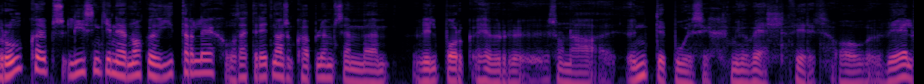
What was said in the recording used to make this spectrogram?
Brúðkaupslýsingin er nokkuð ítarleg og þetta er einn af þessum köplum sem e, Vilborg hefur eh, svona undirbúið sig mjög vel fyrir og vel,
